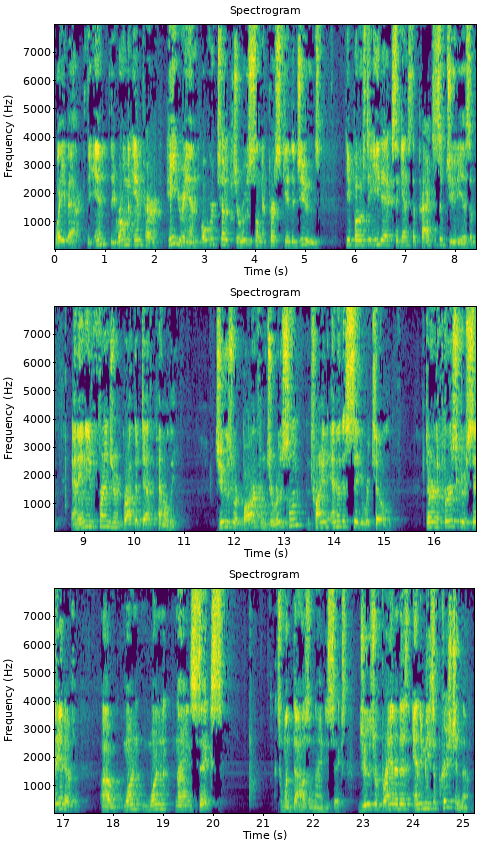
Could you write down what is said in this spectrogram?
way back, the, the Roman Emperor Hadrian overtook Jerusalem and persecuted the Jews. He posted edicts against the practice of Judaism, and any infringement brought the death penalty. Jews were barred from Jerusalem and trying to enter the city were killed. During the first crusade of uh, 196, that's 1096, Jews were branded as enemies of Christendom.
